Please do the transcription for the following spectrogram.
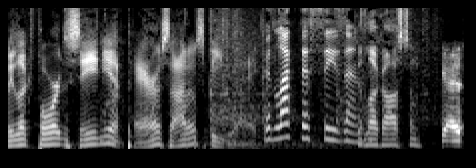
we look forward to seeing you at Perris Auto Speedway. Good luck this season. Good luck, Austin. Guys.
